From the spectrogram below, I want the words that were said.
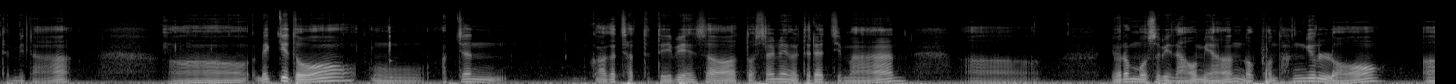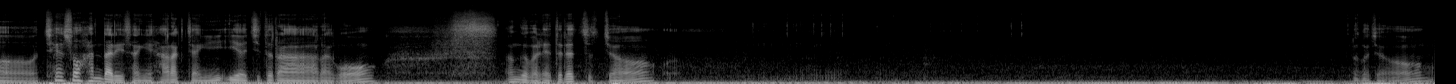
듭니다. 어, 맥디도 어, 앞전 과거 차트 대비해서 또 설명을 드렸지만 어, 이런 모습이 나오면 높은 확률로 어, 최소 한 달 이상의 하락장이 이어지더라라고 언급을 해드렸었죠. 그거죠.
